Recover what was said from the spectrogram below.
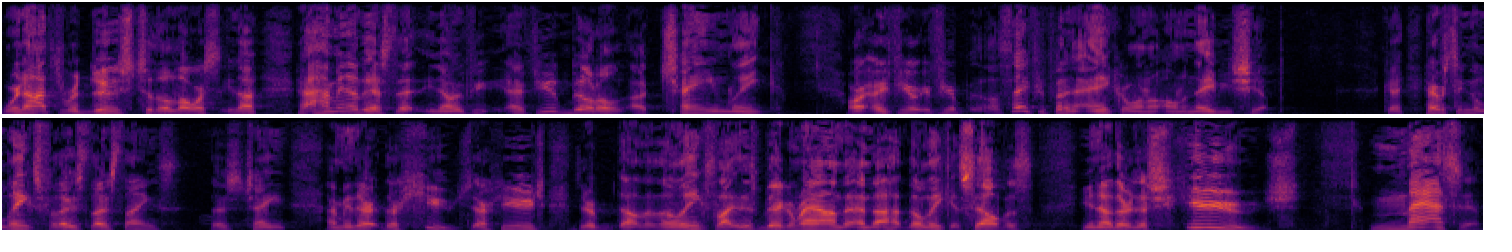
We're not reduced to the lowest. You know, how many of this that you know if you if you build a, a chain link, or if you're if you're say if you put an anchor on a, on a navy ship, okay, ever seen the links for those those things? Those chain. I mean, they're they're huge. They're huge. They're, the, the links like this big around, and the, the link itself is you know they're just huge massive.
